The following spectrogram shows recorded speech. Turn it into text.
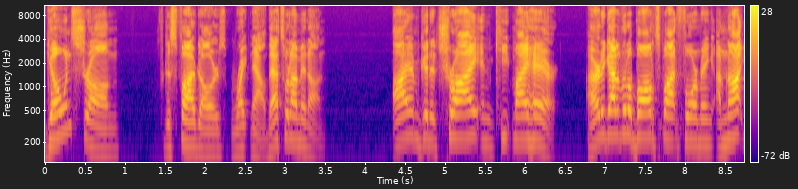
going strong for just $5 right now. That's what I'm in on. I am going to try and keep my hair. I already got a little bald spot forming. I'm not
